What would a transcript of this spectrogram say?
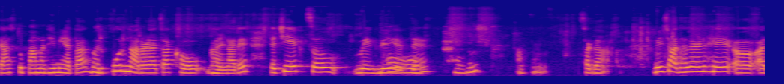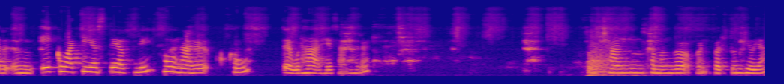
त्याच तुपामध्ये मी आता भरपूर नारळाचा खव घालणार आहे त्याची एक चव वेगळी हो, हो. येते? आपण सगळा मी साधारण हे एक वाटी असते आपली हो. नारळ खऊ तेवढा आहे साधारण. तो छान खमंग आपण परतून घेऊया.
